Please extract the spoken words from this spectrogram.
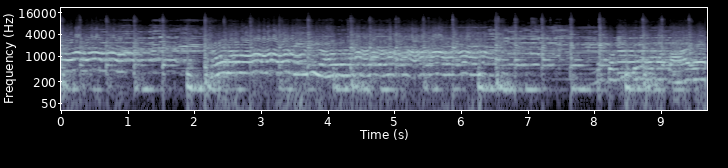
Tô me uma barra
